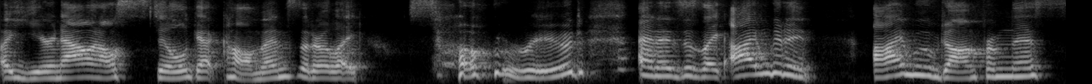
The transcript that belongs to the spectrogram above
a year now, and I'll still get comments that are like so rude. And it's just like I'm gonna. I moved on from this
